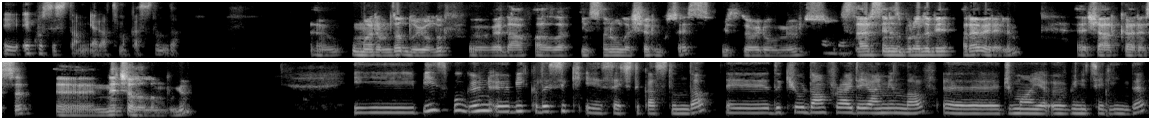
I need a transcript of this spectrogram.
ekosistem yaratmak aslında. Ee, umarım da duyulur e, ve daha fazla insana ulaşır bu ses. Biz de öyle umuyoruz. Evet. İsterseniz burada bir ara verelim. E, şarkı arası. E, ne çalalım bugün? Biz bugün bir klasik seçtik aslında. The Cure'dan Friday I'm in Love, Cuma'ya övgü niteliğinde.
